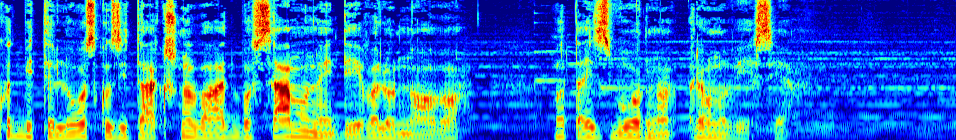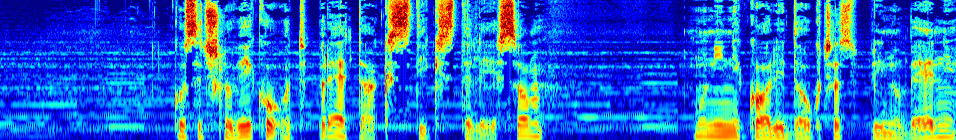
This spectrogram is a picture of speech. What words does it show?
Kot bi telo skozi takšno vadbo samo najdevalo novo, morda izvorno ravnovesje ko se človeku odpre tak stik s telesom, mu ni nikoli dolg čas pri nobeni,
